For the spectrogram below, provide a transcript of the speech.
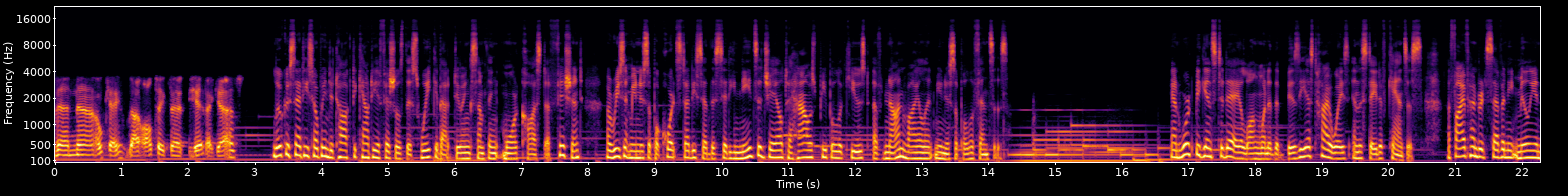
then uh, okay, I'll take that hit, I guess. Lucas said he's hoping to talk to county officials this week about doing something more cost efficient. A recent municipal court study said the city needs a jail to house people accused of nonviolent municipal offenses. And work begins today along one of the busiest highways in the state of Kansas. A $570 million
